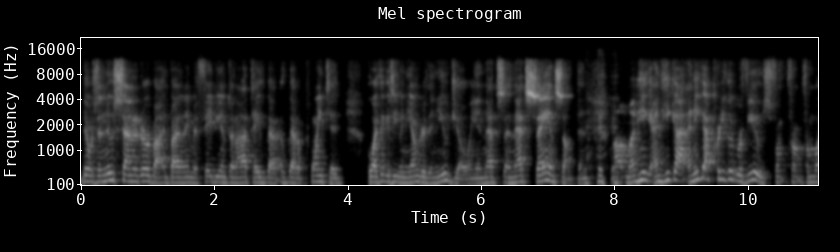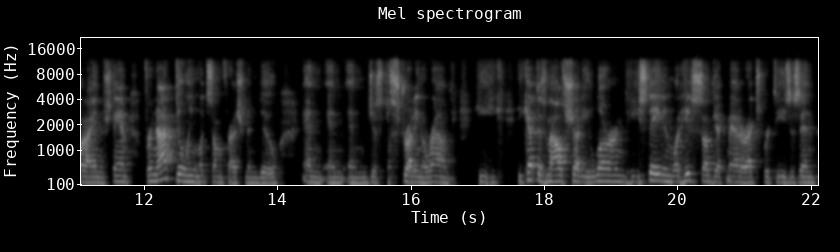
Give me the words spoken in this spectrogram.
there was a new senator by, by the name of Fabian Donate who got who got appointed, who I think is even younger than you, Joey, and that's and that's saying something. um, and he and he got and he got pretty good reviews from from from what I understand for not doing what some freshmen do and and and just strutting around. He he he kept his mouth shut. He learned. He stayed in what his subject matter expertise is in,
